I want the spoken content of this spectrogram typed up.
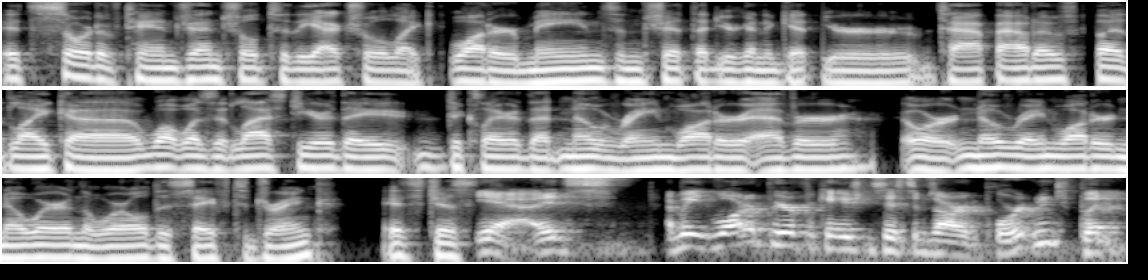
it's sort of tangential to the actual like water mains and shit that you're gonna get your tap out of. But like uh what was it last year they declared that no rainwater ever or no rainwater nowhere in the world is safe to drink. It's just Yeah, it's. I mean, water purification systems are important, but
